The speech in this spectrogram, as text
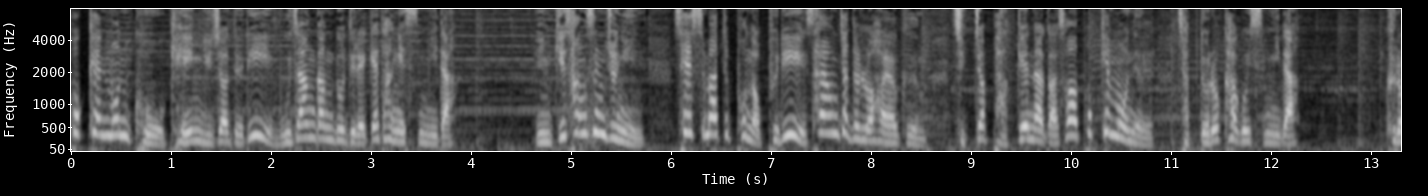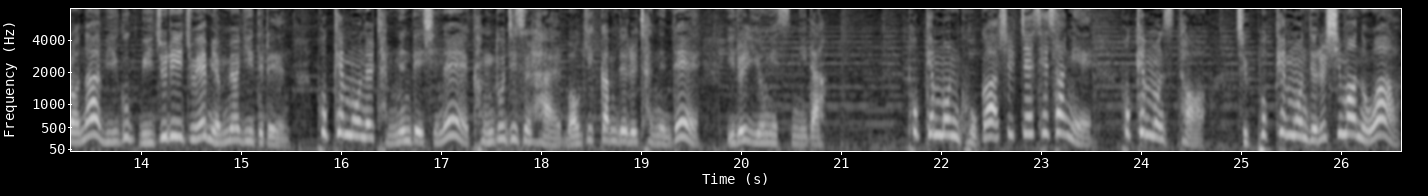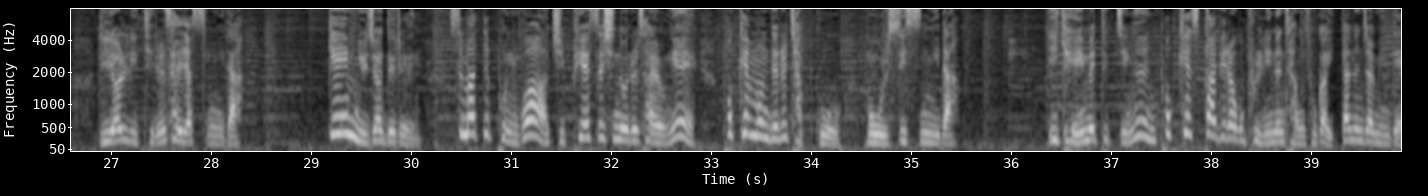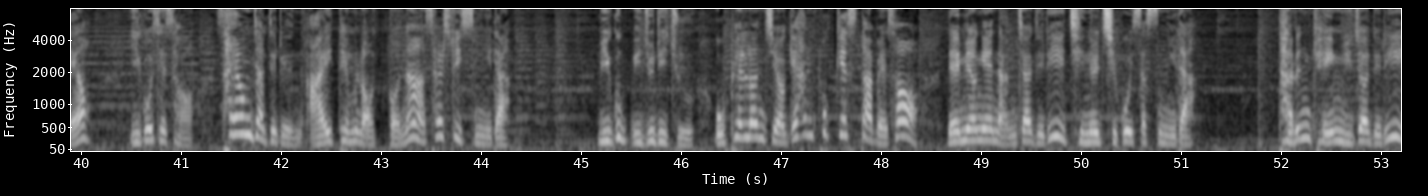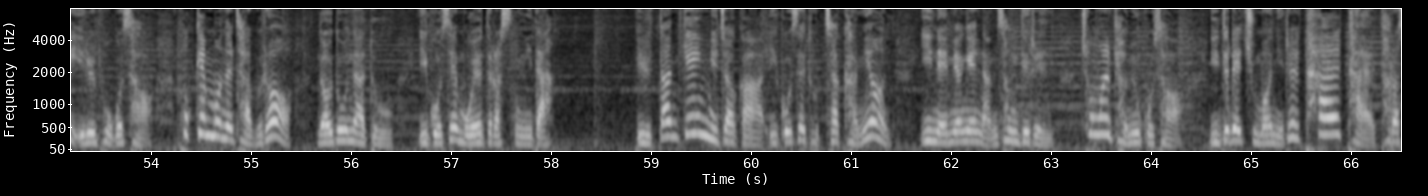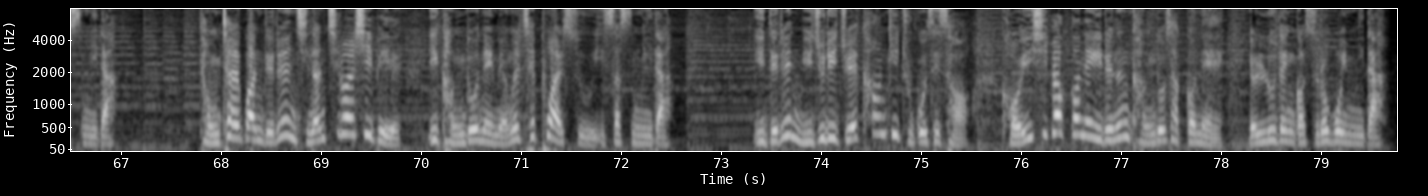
포켓몬 고 게임 유저들이 무장 강도들에게 당했습니다. 인기 상승 중인 새 스마트폰 어플이 사용자들로 하여금 직접 밖에 나가서 포켓몬을 잡도록 하고 있습니다. 그러나 미국 미주리주의 몇몇 이들은 포켓몬을 잡는 대신에 강도짓을 할 먹잇감들을 찾는데 이를 이용했습니다. 포켓몬 고가 실제 세상에 포켓몬스터, 즉 포켓몬들을 심어놓아 리얼리티를 살렸습니다. 게임 유저들은 스마트폰과 GPS 신호를 사용해 포켓몬들을 잡고 모을 수 있습니다. 이 게임의 특징은 포켓스탑이라고 불리는 장소가 있다는 점인데요. 이곳에서 사용자들은 아이템을 얻거나 살 수 있습니다. 미국 미주리주 오펠런 지역의 한 포켓스탑에서 4명의 남자들이 진을 치고 있었습니다. 다른 게임 유저들이 이를 보고서 포켓몬을 잡으러 너도 나도 이곳에 모여들었습니다. 일단 게임 유저가 이곳에 도착하면 이 4명의 남성들은 총을 겨누고서 이들의 주머니를 탈탈 털었습니다. 경찰관들은 지난 7월 10일 이 강도 4명을 체포할 수 있었습니다. 이들은 미주리주의 카운티 두 곳에서 거의 10여 건에 이르는 강도 사건에 연루된 것으로 보입니다.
